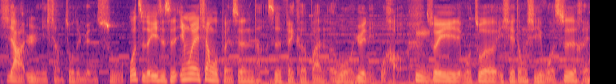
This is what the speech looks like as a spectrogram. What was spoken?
驾驭你想做的元素。我指的意思是因为像我本身他是非科班，而我乐理不好，嗯，所以我做一些东西，我是很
